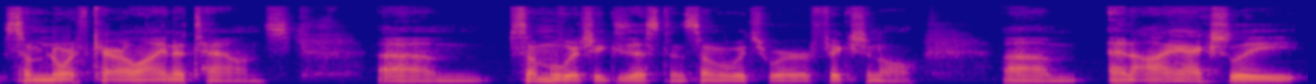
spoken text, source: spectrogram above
some North Carolina towns, um, some of which exist and some of which were fictional. Um, and I actually,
